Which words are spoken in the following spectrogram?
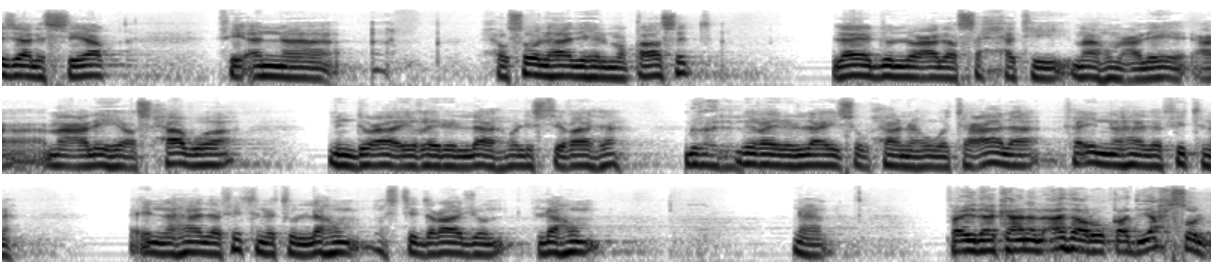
يزال السياق في أن حصول هذه المقاصد لا يدل على صحة ما هم عليه ما عليه أصحابها من دعاء غير الله والاستغاثة. بغير الله, بغير الله سبحانه وتعالى فإن هذا فتنة فإن هذا فتنة لهم واستدراج لهم. نعم. فإذا كان الأثر قد يحصل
